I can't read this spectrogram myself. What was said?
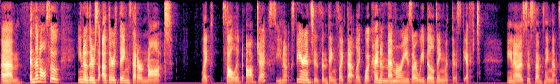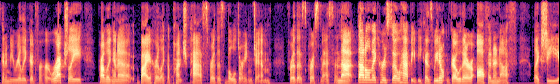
Um, and then also, you know, there's other things that are not like solid objects, you know, experiences and things like that. Like, what kind of memories are we building with this gift? You know, is this something that's going to be really good for her? We're actually probably going to buy her like a punch pass for this bouldering gym for this Christmas. And that that'll make her so happy because we don't go there often enough. Like she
